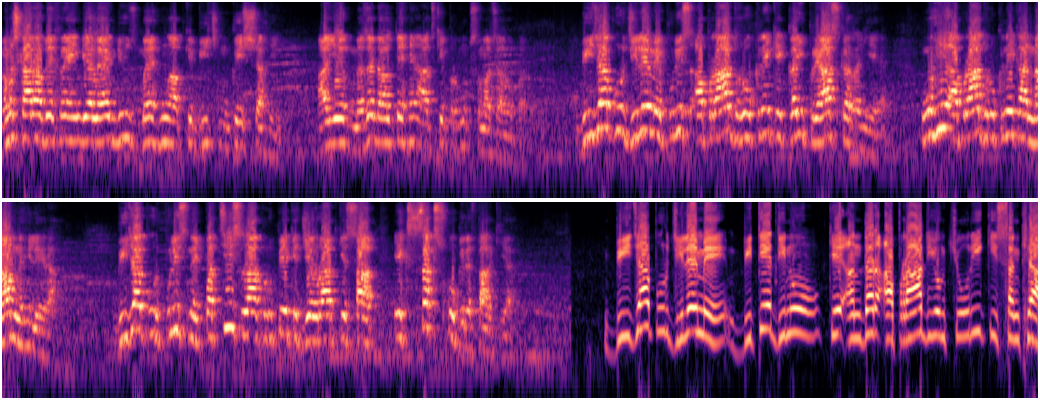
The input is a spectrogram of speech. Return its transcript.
नमस्कार, आप देख रहे हैं इंडिया लाइव न्यूज़। मैं हूँ आपके बीच मुकेश शाही। आइए अब नज़र डालते हैं आज के प्रमुख समाचारों पर। बीजापुर ज़िले में पुलिस अपराध रोकने के कई प्रयास कर रही है। वहीं अपराध रुकने का नाम नहीं ले रहा। बीजापुर पुलिस ने 25 लाख रुपए के जेवरात के साथ एक शख्स को गिरफ़्तार किया। बीजापुर ज़िले में बीते दिनों के अंदर अपराध एवं चोरी की संख्या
